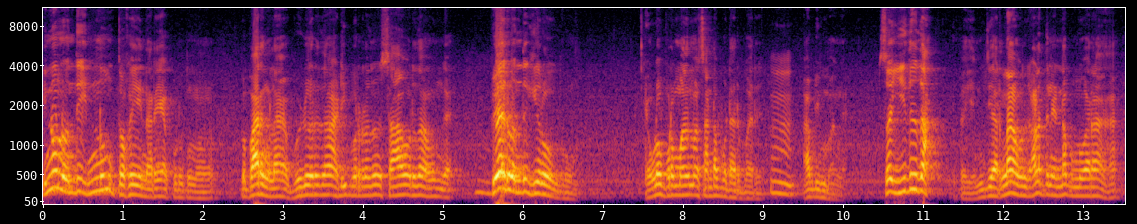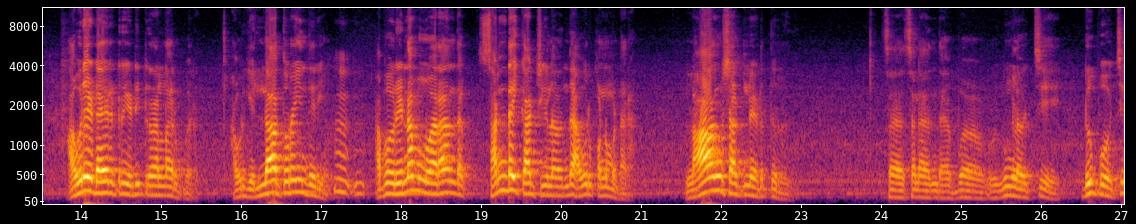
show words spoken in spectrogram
இன்னொன்று வந்து இன்னும் தொகையை நிறையா கொடுக்கணும். இப்போ பாருங்களேன் விழுறதும் அடிபடுறதும் சாவறதும் அவங்க. பேர் வந்து ஹீரோவுக்கு போகும். எவ்வளோ பிரமாதமாக சண்டை போட்டா இருப்பார் ம் அப்படிம்பாங்க. ஸோ இதுதான். இப்போ எம்ஜிஆர்லாம் அவர் காலத்தில் என்ன பண்ணுவாரா அவரே டைரக்டர் எடிட்டரெல்லாம் இருப்பார். அவருக்கு எல்லா துறையும் தெரியும். அப்போ அவர் என்ன பண்ணுவாரா அந்த சண்டை காட்சிகளை வந்து அவர் பண்ண மாட்டாரா? லாங் ஷாட்டில் எடுத்துடுறது ச சில இந்த இவங்களை வச்சு டூப்பை வச்சு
